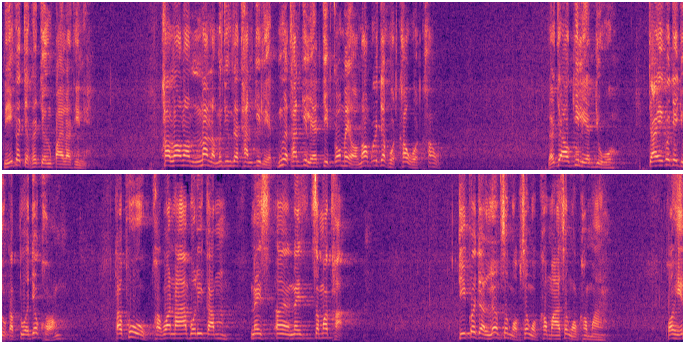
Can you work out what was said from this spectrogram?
หนีก็จะกระเจิงไปละทีนี้ถ้ารอบนั้นนั่นแหละมันจึงจะทันกิเลสเมื่อทันกิเลสจิตก็ไม่ออกนอกก็จะหดเข้าหดเข้า แล้วจะเอากิเลสอยู่ ใจก็จะอยู่กับตัวเจ้าของ ถ้าผู้ภาวนาบริกรรมในในสมถะจิตก็จะเริ่มสงบสงบเข้ามาสงบเข้ามา พอเห็น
